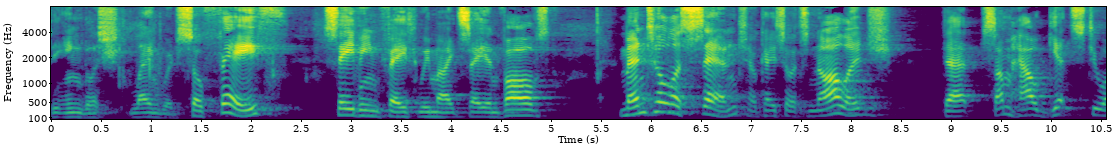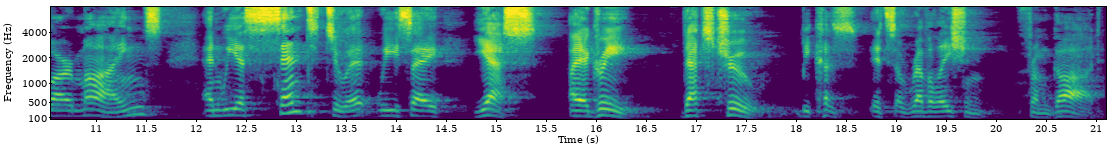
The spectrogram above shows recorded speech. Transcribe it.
the English language. So faith, saving faith, we might say, involves mental assent. Okay, so it's knowledge that somehow gets to our minds and we assent to it. We say, yes, I agree. That's true because it's a revelation from God.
